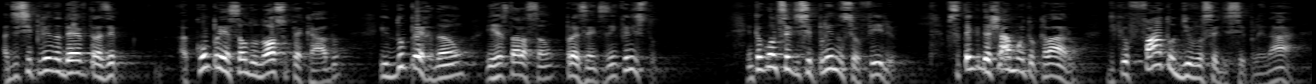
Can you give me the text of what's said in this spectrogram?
A disciplina deve trazer a compreensão do nosso pecado e do perdão e restauração presentes em Cristo. Então, quando você disciplina o seu filho, você tem que deixar muito claro de que o fato de você disciplinar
